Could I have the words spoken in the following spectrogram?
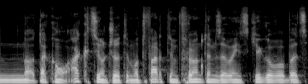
no, taką akcją, czy tym otwartym frontem Zełańskiego wobec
